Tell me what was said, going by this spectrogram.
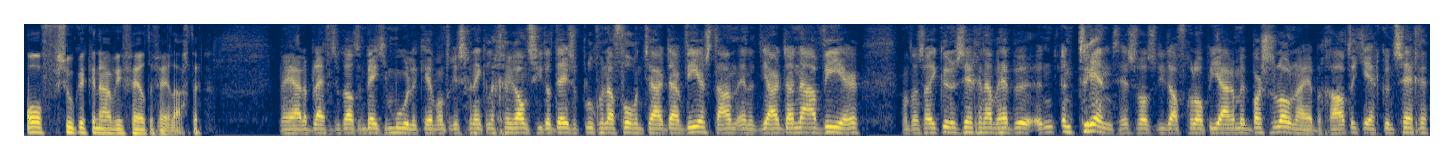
Of zoek ik er nou weer veel te veel achter? Nou ja, dat blijft natuurlijk altijd een beetje moeilijk. Hè? Want er is geen enkele garantie dat deze ploegen nou volgend jaar daar weer staan. En het jaar daarna weer. Want dan zou je kunnen zeggen, nou we hebben een, een trend. Hè, zoals we die de afgelopen jaren met Barcelona hebben gehad. Dat je echt kunt zeggen,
